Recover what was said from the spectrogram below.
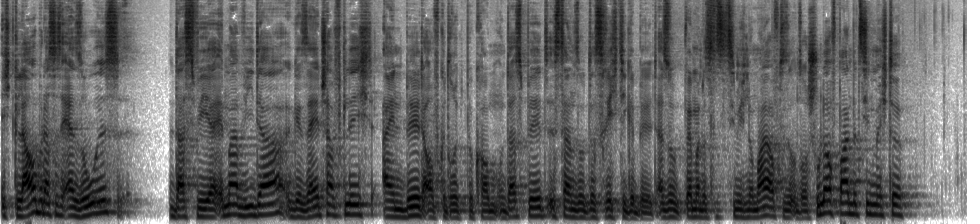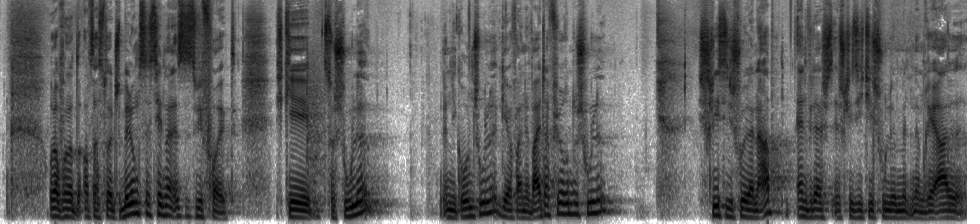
ich glaube, dass es eher so ist, dass wir immer wieder gesellschaftlich ein Bild aufgedrückt bekommen. Und das Bild ist dann so das richtige Bild. Also wenn man das jetzt ziemlich normal auf diese, unsere Schullaufbahn beziehen möchte oder auf, auf das deutsche Bildungssystem, dann ist es wie folgt. Ich gehe zur Schule, in die Grundschule, gehe auf eine weiterführende Schule, schließe die Schule dann ab. Entweder schließe ich die Schule mit einem Real-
